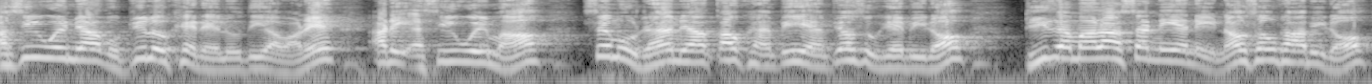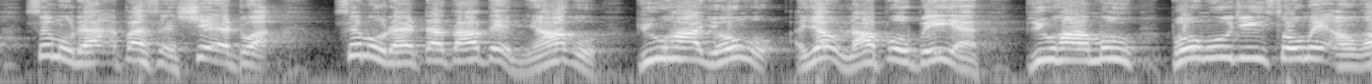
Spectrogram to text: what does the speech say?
အစည်းအဝေးများကိုပြုလုပ်ခဲ့တယ်လို့သိရပါတယ်။အဲ့ဒီအစည်းအဝေးမှာစစ်မှုထမ်းများကောက်ခံပေးရန်ပြောဆိုခဲ့ပြီးတော့ဒီဇင်ဘာလ12ရက်နေ့နောက်ဆုံးထားပြီးတော့စစ်မှုထမ်းအပတ်စဉ်8အတွက် စစ်မှုထမ်းတပ်သားတဲ့များကိုဗျူဟာရုံးကိုအရောက်လာပို့ပေးရန်ဗျူဟာမှုဘုံမူကြီးစိုးမင်းအောင်က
